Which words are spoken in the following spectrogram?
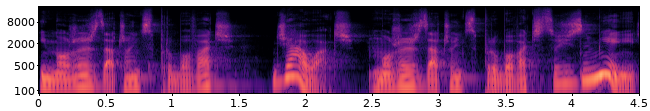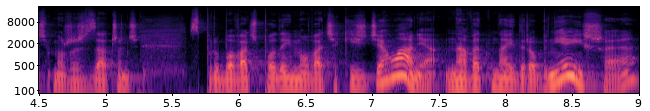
i możesz zacząć spróbować działać. Możesz zacząć spróbować coś zmienić, możesz zacząć spróbować podejmować jakieś działania, nawet najdrobniejsze,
